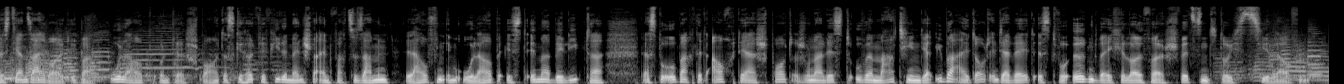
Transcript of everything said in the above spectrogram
Christian Salvold über Urlaub und Sport. Das gehört für viele Menschen einfach zusammen. Laufen im Urlaub ist immer beliebter. Das beobachtet auch der Sportjournalist Uwe Martin, der überall dort in der Welt ist, wo irgendwelche Läufer schwitzend durchs Ziel laufen.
